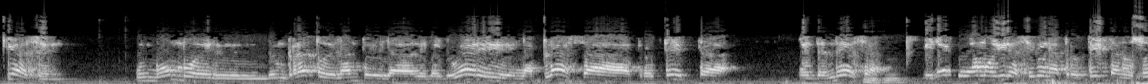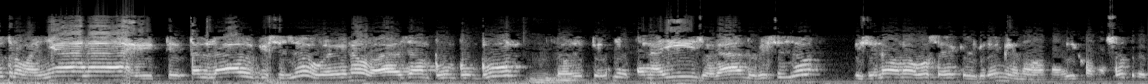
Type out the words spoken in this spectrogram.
¿Qué hacen? Un bombo de un rato delante de, la, de los lugares, en la plaza, protesta, ¿Me entendés? O sea, mirá que vamos a ir a hacer una protesta nosotros mañana, este, tal lado, qué sé yo, bueno, vayan, pum, pum, pum, los despedidos están ahí llorando, qué sé yo. Dice, no, no, vos sabés que el gremio nos, dijo a nosotros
